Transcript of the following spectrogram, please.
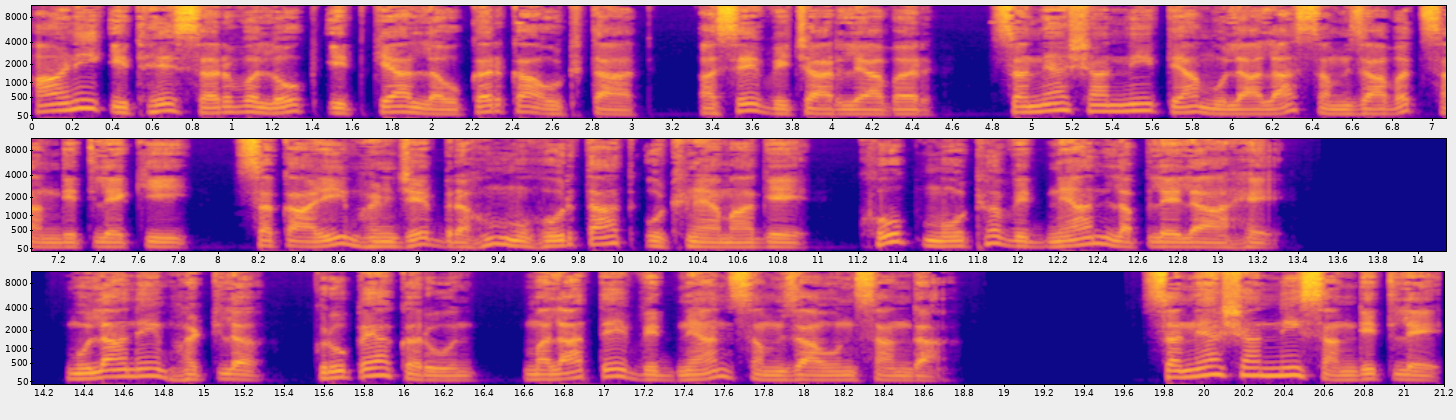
आणि इथे सर्व लोक इतक्या लवकर का उठतात? असे विचारल्यावर संन्याशांनी त्या मुलाला समजावत सांगितले की सकाळी म्हणजे ब्रह्ममुहूर्तात उठण्यामागे खूप मोठं विज्ञान लपलेलं आहे. मुलाने म्हटलं कृपया करून मला ते विज्ञान समजावून सांगा. संन्याशांनी सांगितले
